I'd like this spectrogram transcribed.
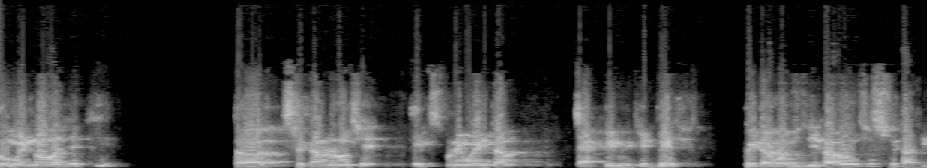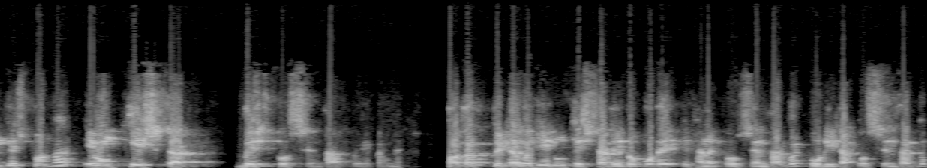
ডোমেন নলেজে কি? সেখানে রয়েছে এক্সপেরিমেন্টাল অ্যাক্টিভিটি বেসড পেটাগজি যেটা রয়েছে সেটা জিজ্ঞেস করবে এবং কেস স্টাডি বেস্ট কোশ্চেন থাকবে এখানে। অর্থাৎ পেটাগজি এবং কেস স্টাডির উপরে এখানে কোশ্চেন থাকবে, কুড়িটা কোশ্চেন থাকবে।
